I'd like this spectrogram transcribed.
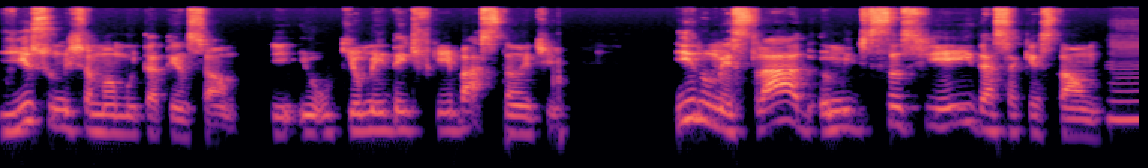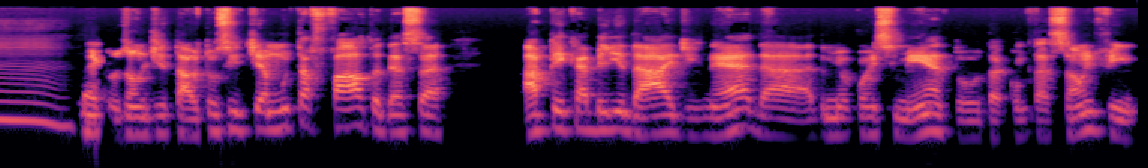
E isso me chamou muita atenção, e, e o que eu me identifiquei bastante. E no mestrado, eu me distanciei dessa questão hum. da inclusão digital. Então, eu sentia muita falta dessa aplicabilidade né, da, do meu conhecimento, da computação, enfim,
